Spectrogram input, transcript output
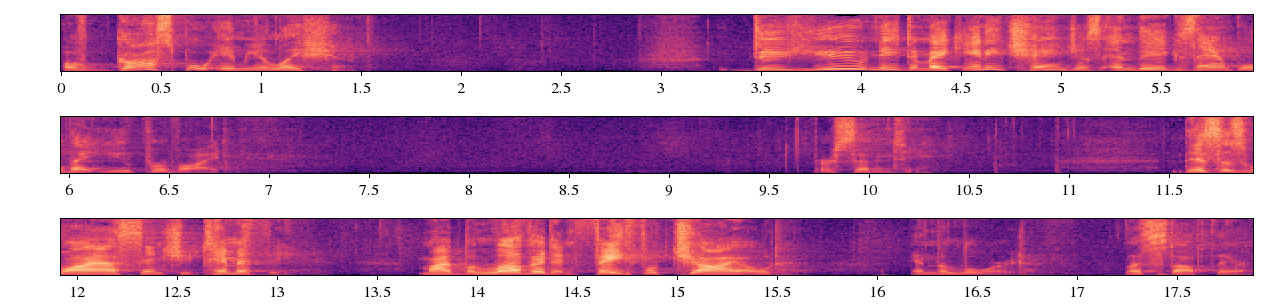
of gospel emulation? Do you need to make any changes in the example that you provide? Verse 17. This is why I sent you Timothy, my beloved and faithful child in the Lord. Let's stop there.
